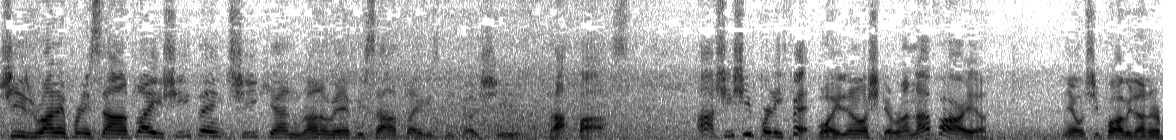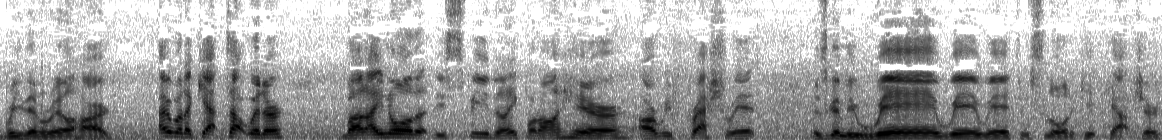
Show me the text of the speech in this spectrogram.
She's running for the Sandfly. She thinks she can run away from Sandflies because she's that fast. Actually, she's pretty fit, boy. You know she can run that far, you. You know, she probably done her breathing real hard. I would have kept up with her, but I know that the speed that I put on here, our refresh rate, is going to be way, way, way too slow to keep captured.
